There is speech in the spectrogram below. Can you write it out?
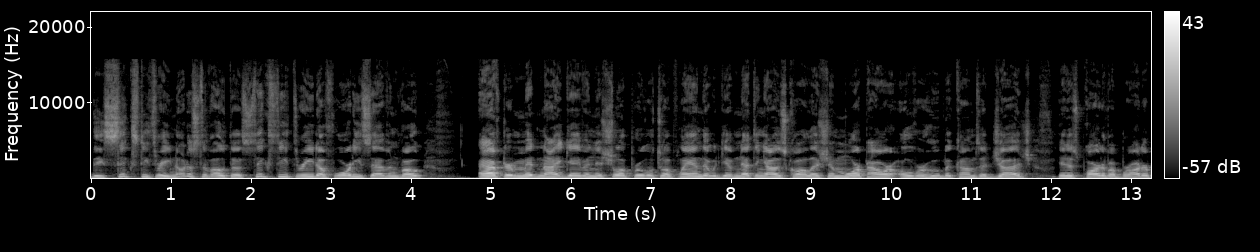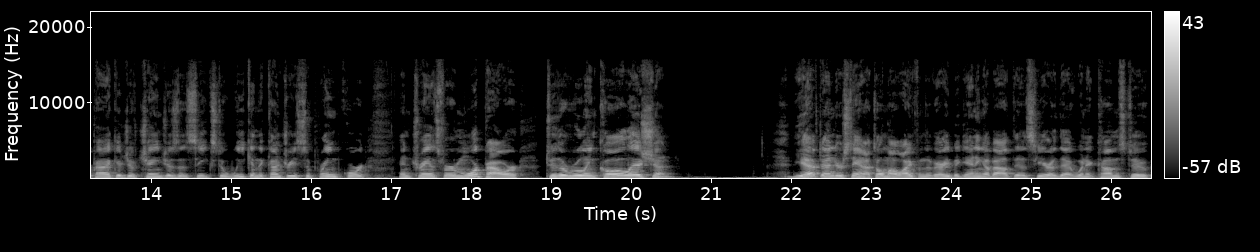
The 63, notice the vote though, 63 to 47 vote after midnight gave initial approval to a plan that would give Netanyahu's coalition more power over who becomes a judge. It is part of a broader package of changes that seeks to weaken the country's Supreme Court and transfer more power to the ruling coalition you have to understand, I told my wife from the very beginning about this here that when it comes to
